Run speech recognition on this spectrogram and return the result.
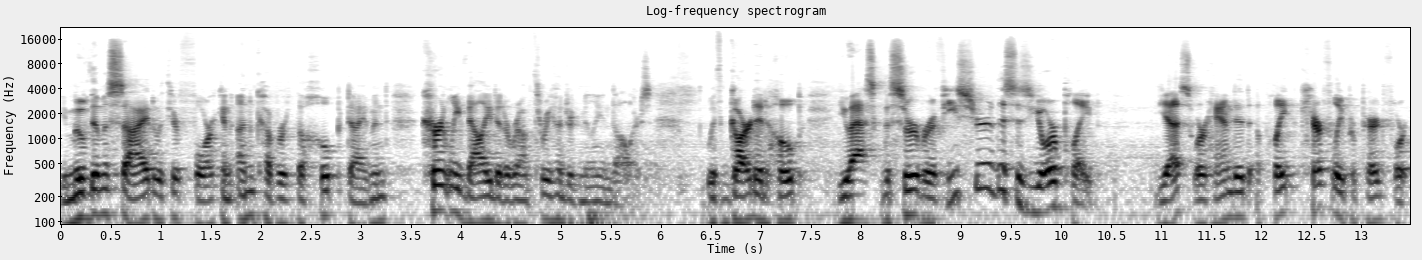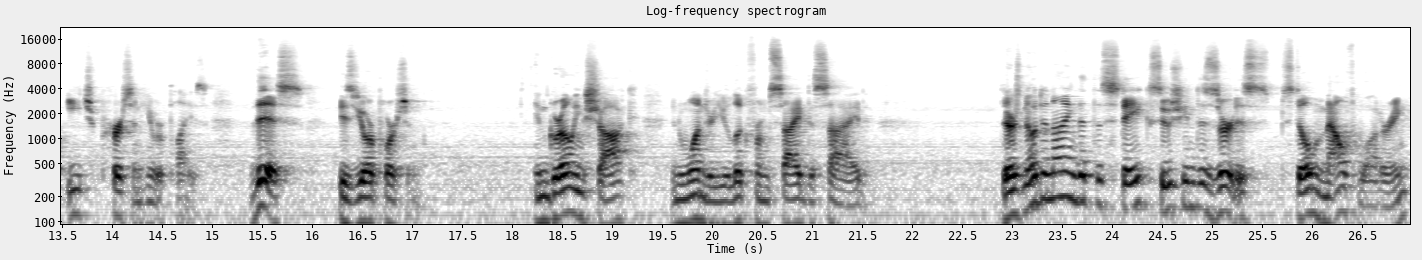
You move them aside with your fork and uncover the Hope Diamond, currently valued at around $300 million. With guarded hope, you ask the server if he's sure this is your plate. Yes, we're handed a plate carefully prepared for each person, he replies. This is your portion. In growing shock and wonder, you look from side to side there's no denying that the steak, sushi, and dessert is still mouth-watering,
